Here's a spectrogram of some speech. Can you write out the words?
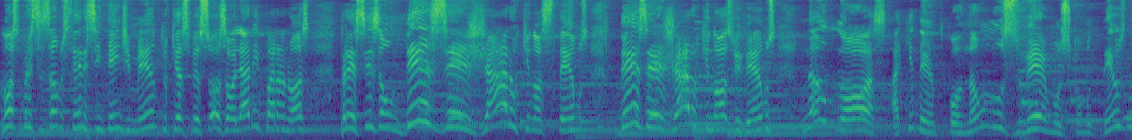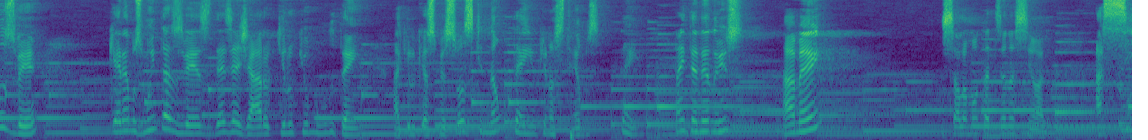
Nós precisamos ter esse entendimento que as pessoas olharem para nós, precisam desejar o que nós temos, desejar o que nós vivemos, não nós aqui dentro, por não nos vermos como Deus nos vê, queremos muitas vezes desejar aquilo que o mundo tem, aquilo que as pessoas que não têm o que nós temos têm. Está entendendo isso? Amém? E Salomão está dizendo assim: olha, assim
